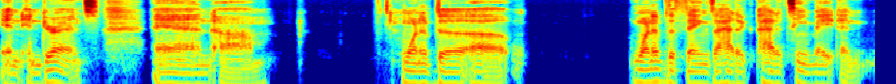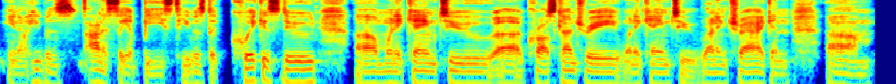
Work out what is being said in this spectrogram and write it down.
in endurance. And, um, one of the, uh, one of the things I had a I had a teammate, and you know he was honestly a beast. He was the quickest dude um, when it came to uh, cross country, when it came to running track, and um,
